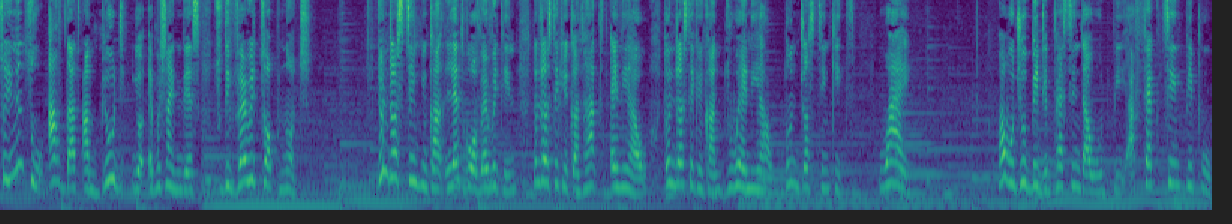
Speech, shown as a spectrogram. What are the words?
So you need to have that and build your emotional intelligence to the very top notch. Don't just think you can let go of everything. Don't just think you can act anyhow. Don't just think you can do anyhow. Don't just think it. Why? Why would you be the person that would be affecting people?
